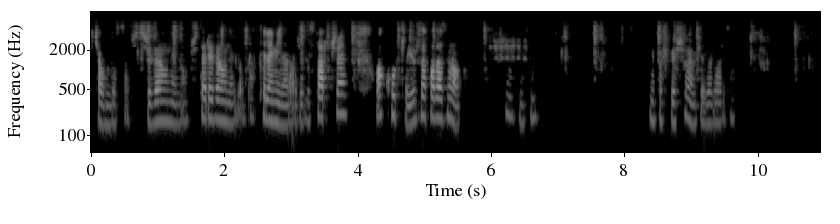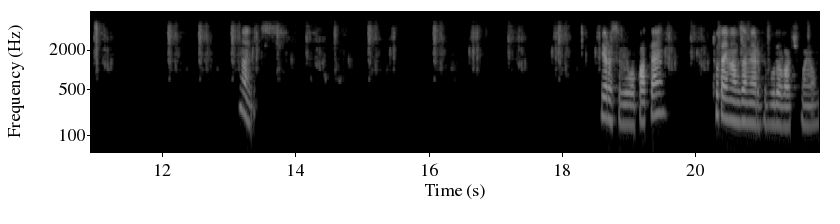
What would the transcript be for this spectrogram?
Chciałbym dostać trzy wełny, no cztery wełny, dobra. Tyle mi na razie wystarczy. O kurczę, już zapada zmrok. Mhm. Nie pośpieszyłem się za bardzo. No nic. Biorę sobie łopatę. Tutaj mam zamiar wybudować moją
